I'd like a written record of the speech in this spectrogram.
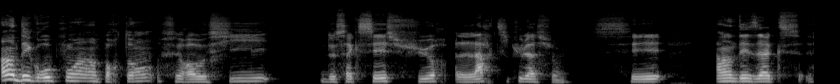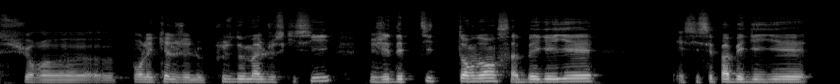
Un des gros points importants sera aussi de s'axer sur l'articulation. C'est un des axes euh, pour lesquels j'ai le plus de mal jusqu'ici. J'ai des petites tendances à bégayer, et si c'est pas bégayer,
